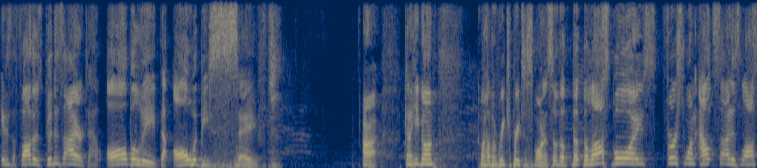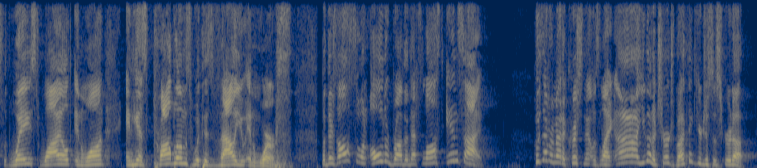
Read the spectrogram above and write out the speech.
It is the Father's good desire to have all believe, that all would be saved. All right, can I keep going? Come on, help a preacher preach this morning. So the, the, the, lost boys, first one outside is lost with waste, wild, and want, and he has problems with his value and worth. But there's also an older brother that's lost inside. Who's ever met a Christian that was like, ah, you go to church, but I think you're just as screwed up?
